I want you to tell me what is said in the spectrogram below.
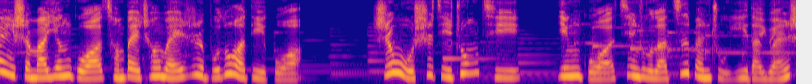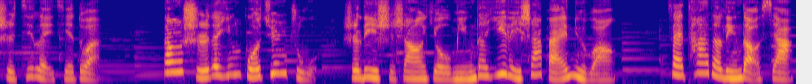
为什么英国曾被称为“日不落帝国”？十五世纪中期，英国进入了资本主义的原始积累阶段。当时的英国君主是历史上有名的伊丽莎白女王，在她的领导下，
